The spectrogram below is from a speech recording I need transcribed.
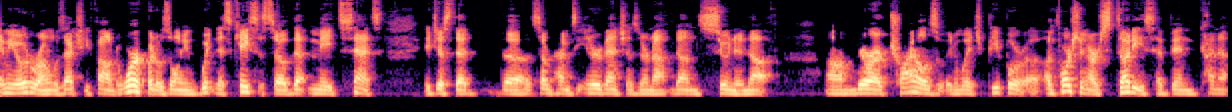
amiodarone was actually found to work, but it was only witness cases. So that made sense. It's just that the, sometimes the interventions are not done soon enough. Um, there are trials in which people, are, uh, unfortunately, our studies have been kind of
